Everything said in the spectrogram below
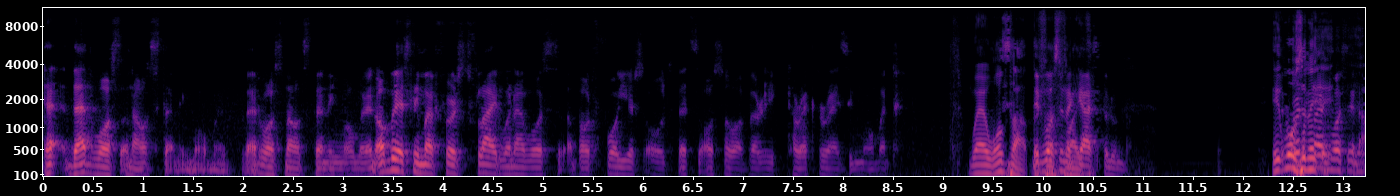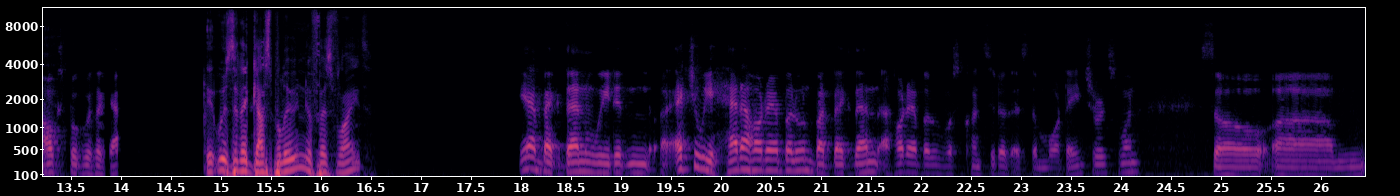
That that was an outstanding moment. That was an outstanding moment, and obviously my first flight when I was about four years old. That's also a very characterizing moment. Where was that? it was in a gas balloon. It wasn't. flight was in Augsburg with a gas. it was in a gas balloon. Your first flight. Yeah, back then we didn't. Actually, we had a hot air balloon, but back then a hot air balloon was considered as the more dangerous one. So um,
